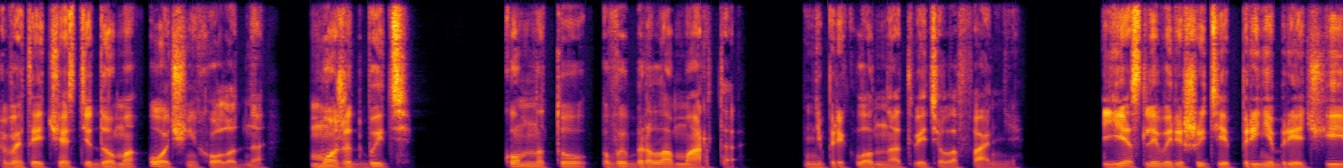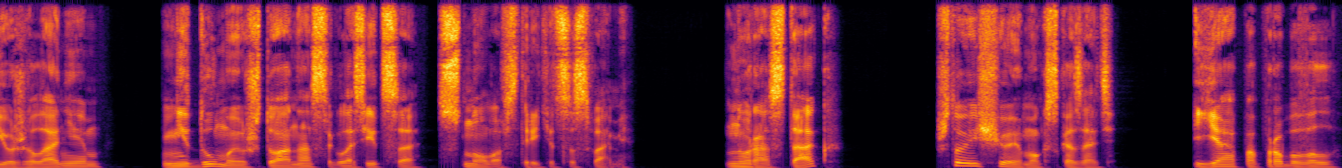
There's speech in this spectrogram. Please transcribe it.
В этой части дома очень холодно. Может быть...» Комнату выбрала Марта, непреклонно ответила Фанни. «Если вы решите пренебречь ее желанием, не думаю, что она согласится снова встретиться с вами». «Ну, раз так, что еще я мог сказать? Я попробовал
